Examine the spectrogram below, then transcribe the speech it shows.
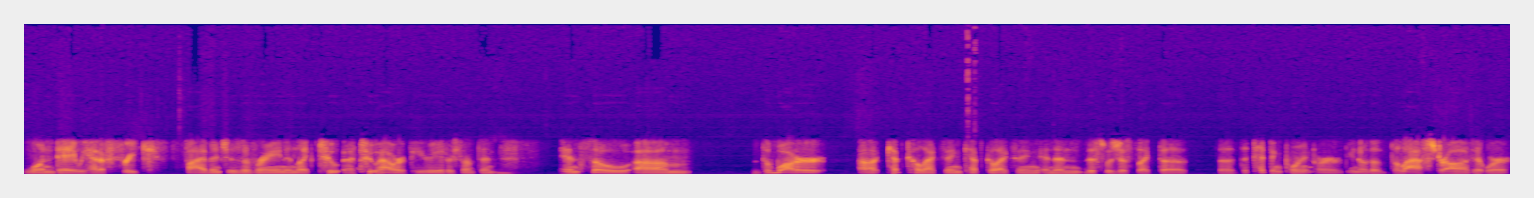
one day we had a freak five inches of rain in like two a two hour period or something. Mm-hmm and so um, the water uh, kept collecting, kept collecting, and then this was just like the the, the tipping point, or you know, the the last straw, as it were.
